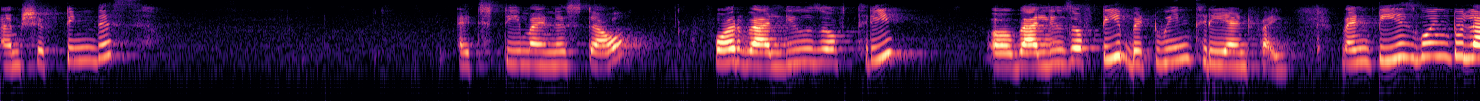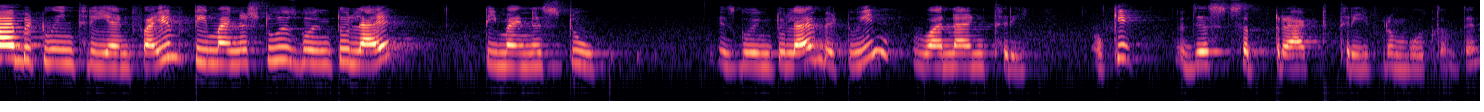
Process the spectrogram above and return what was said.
I am shifting this ht minus tau for values of 3 uh, values of t between 3 and 5. When t is going to lie between 3 and 5, t minus 2 is going to lie, t minus 2 is going to lie between 1 and 3. Okay, just subtract 3 from both of them,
